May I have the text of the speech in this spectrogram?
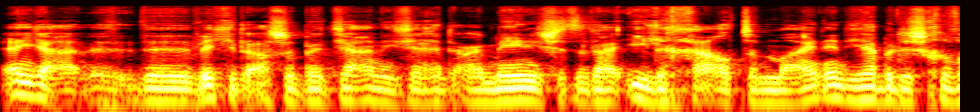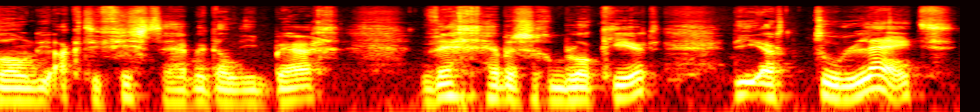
En ja, de, de, weet je, de Azerbeidzjani zeggen, de Armeniërs zitten daar illegaal te minen. En die hebben dus gewoon, die activisten hebben dan die berg weg, hebben ze geblokkeerd. Die ertoe leidt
